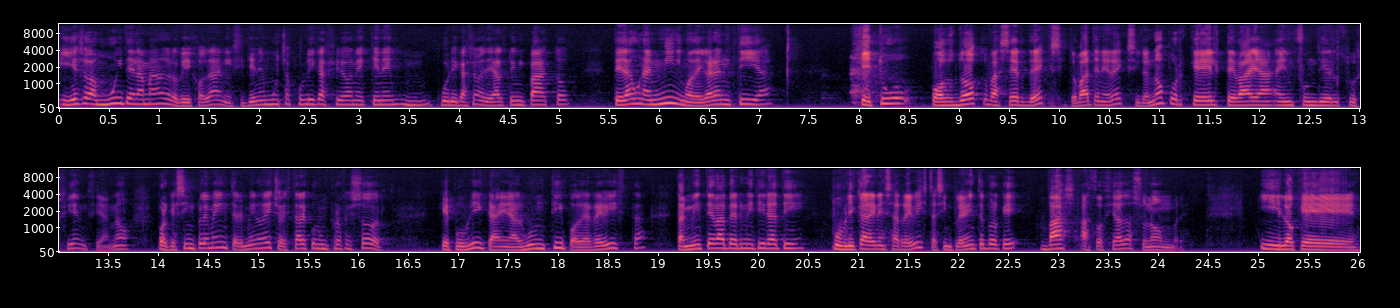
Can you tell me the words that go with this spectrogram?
y eso va muy de la mano de lo que dijo Dani, si tienen muchas publicaciones, tienen publicaciones de alto impacto, te da un mínimo de garantía que tu postdoc va a ser de éxito, va a tener éxito, no porque él te vaya a infundir su ciencia, no, porque simplemente el mero hecho de estar con un profesor que publica en algún tipo de revista, también te va a permitir a ti publicar en esa revista, simplemente porque vas asociado a su nombre. Y lo que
